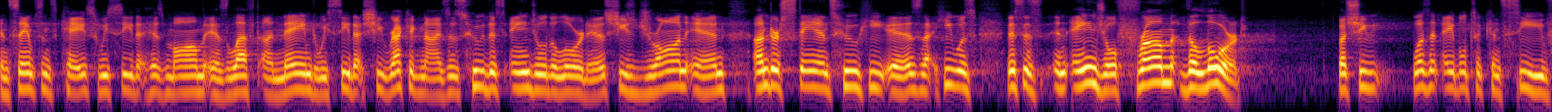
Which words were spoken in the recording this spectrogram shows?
In Samson's case, we see that his mom is left unnamed. We see that she recognizes who this angel of the Lord is. She's drawn in, understands who he is, that he was, this is an angel from the Lord. But she wasn't able to conceive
